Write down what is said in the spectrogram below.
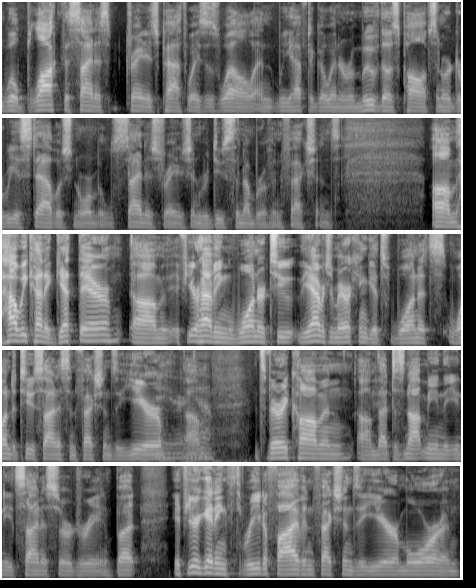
will block the sinus drainage pathways as well. And we have to go in and remove those polyps in order to reestablish normal sinus drainage and reduce the number of infections. Um, how we kind of get there, um, if you're having one or two, the average American gets one, it's one to two sinus infections a year. year, Um, yeah. It's very common. Um, that does not mean that you need sinus surgery. But if you're getting three to five infections a year or more, and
